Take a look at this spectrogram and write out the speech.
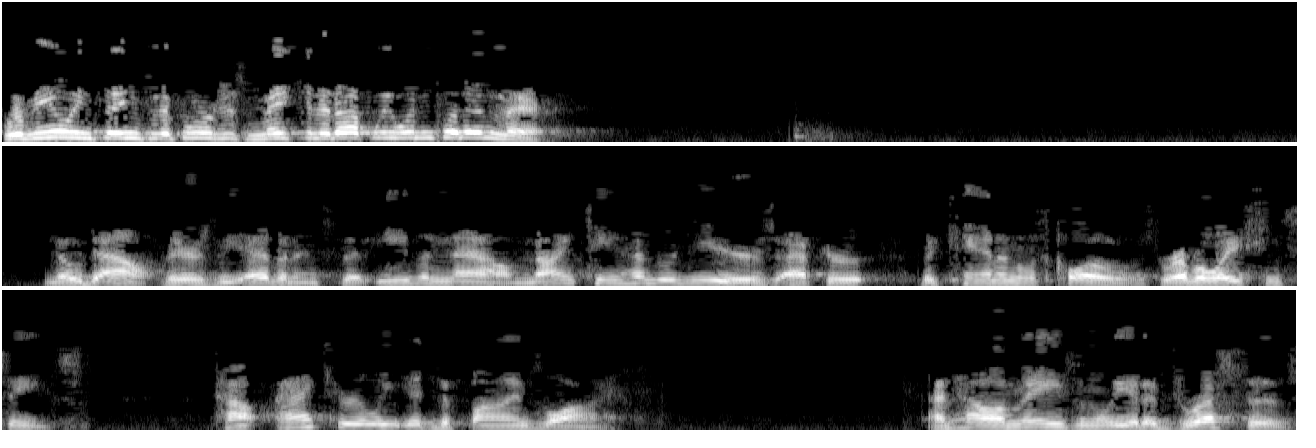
revealing things that if we were just making it up, we wouldn't put in there. No doubt there's the evidence that even now, 1900 years after the canon was closed, Revelation ceased, how accurately it defines life and how amazingly it addresses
